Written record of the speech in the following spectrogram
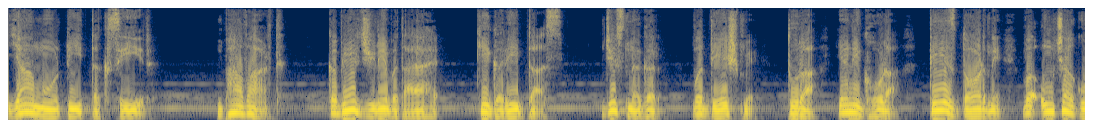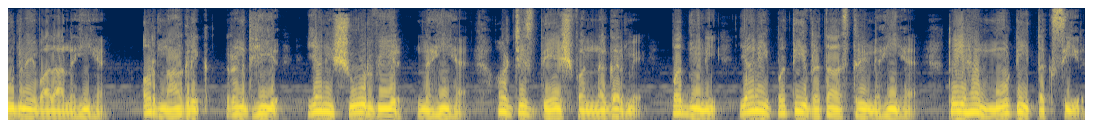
या मोटी तकसीर। भावार्थ कबीर जी ने बताया है कि गरीब दास, जिस नगर व देश में तुरा यानी घोड़ा तेज दौड़ने व ऊँचा कूदने वाला नहीं है और नागरिक रणधीर यानी शूरवीर नहीं है और जिस देश व नगर में पद्मनी यानी पतिव्रता स्त्री नहीं है तो यह मोटी तकसीर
